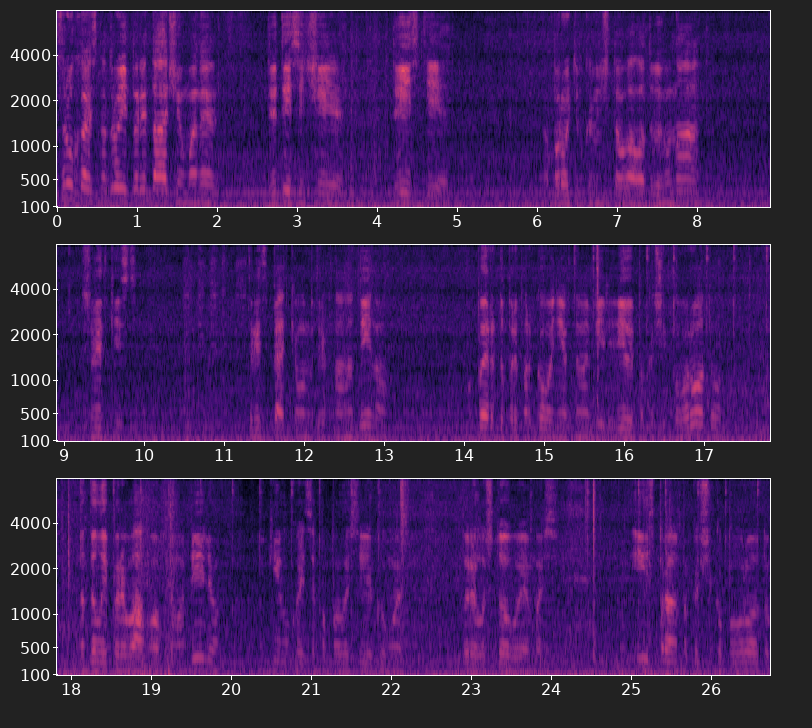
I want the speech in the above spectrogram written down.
Зараз рухаюсь на другій передачі. У мене 2200 оборотів конічного двигуна. Швидкість 35 км на годину. Попереду припарковані автомобілі. Лівий покажчик повороту. Надали перевагу автомобілю, який рухається по полосі, яку ми перелаштовуємось. І з правим покажчиком повороту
